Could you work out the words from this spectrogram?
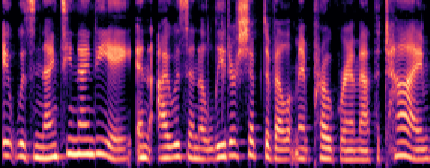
It was 1998, and I was in a leadership development program at the time,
